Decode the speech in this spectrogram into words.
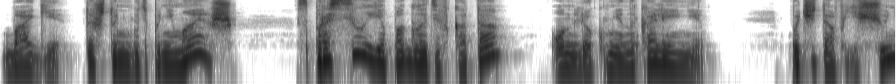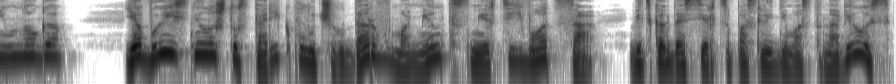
«Баги, ты что-нибудь понимаешь?» Спросила я, погладив кота, он лег мне на колени. Почитав еще немного, я выяснила, что старик получил дар в момент смерти его отца, ведь когда сердце последним остановилось,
